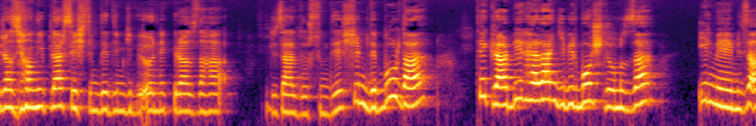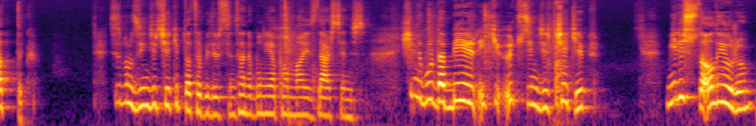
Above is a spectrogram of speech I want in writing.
Biraz canlı ipler seçtim dediğim gibi örnek biraz daha güzel dursun diye. Şimdi burada tekrar bir herhangi bir boşluğumuza ilmeğimizi attık. Siz bunu zincir çekip de atabilirsiniz. Hani bunu yapamayız derseniz. Şimdi burada 1, 2, 3 zincir çekip mil üstü alıyorum.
